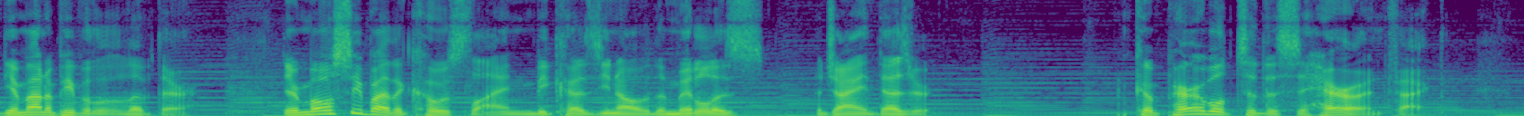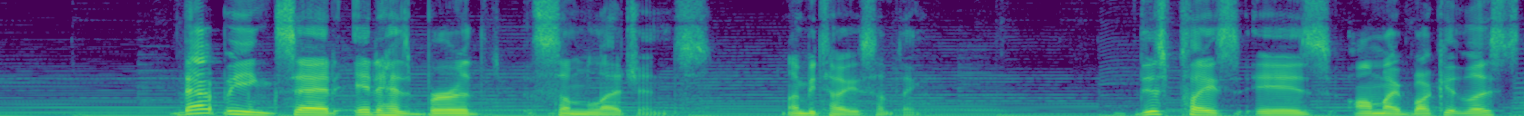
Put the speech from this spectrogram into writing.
the amount of people that live there. They're mostly by the coastline because you know the middle is a giant desert, comparable to the Sahara, in fact. That being said, it has birthed some legends. Let me tell you something. This place is on my bucket list.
